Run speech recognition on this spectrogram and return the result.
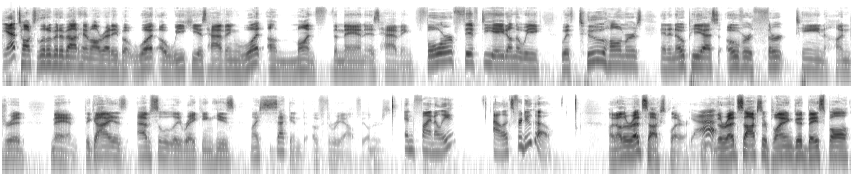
Yep. Talked a little bit about him already, but what a week he is having. What a month the man is having. 458 on the week with two homers and an OPS over 1300. Man, the guy is absolutely raking. He's my second of three outfielders. And finally, Alex Verdugo. Another Red Sox player. Yeah. The Red Sox are playing good baseball,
